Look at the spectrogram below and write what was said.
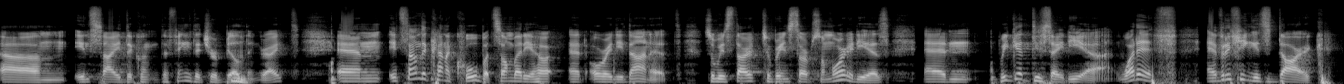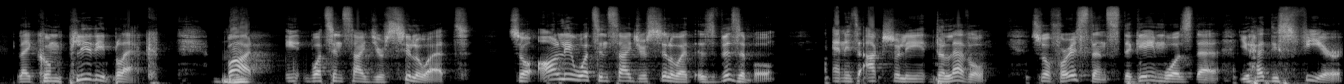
um, inside the, con- the thing that you're building right? And it sounded kind of cool but somebody ha- had already done it. So we start to brainstorm some more ideas and we get this idea. What if everything is dark like completely black but i what's inside your silhouette so only what's inside your silhouette is visible and it's actually the level. So, for instance, the game was that you had this sphere,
